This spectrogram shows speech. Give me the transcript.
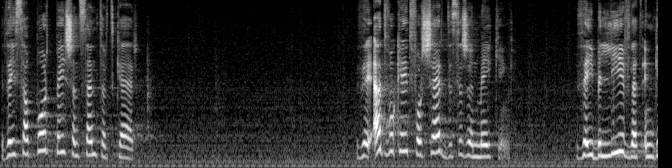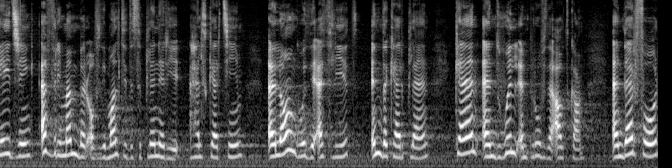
They support patient-centered care. They advocate for shared decision-making. They believe that engaging every member of the multidisciplinary healthcare team along with the athlete in the care plan can and will improve the outcome, and therefore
